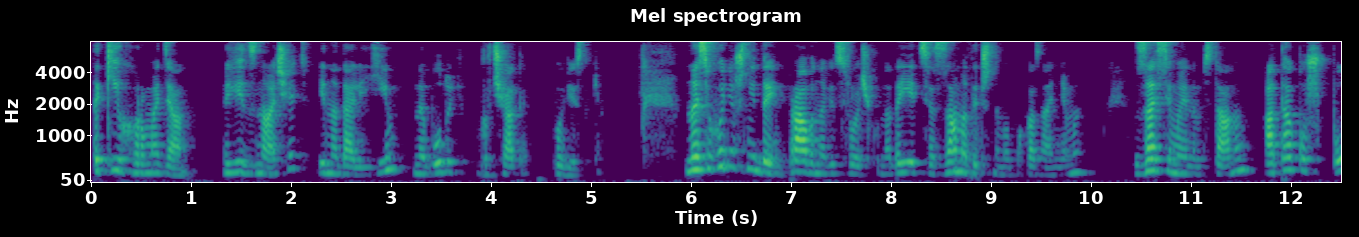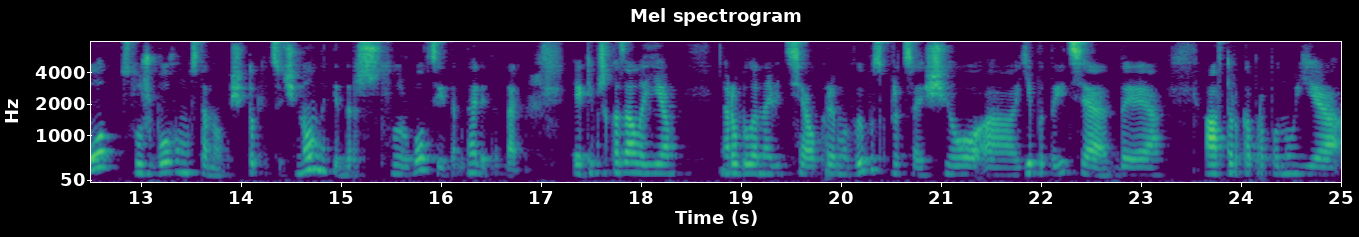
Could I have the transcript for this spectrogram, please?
Таких громадян відзначать і надалі їм не будуть вручати повістки. На сьогоднішній день право на відсрочку надається за медичними показаннями, за сімейним станом, а також по службовому становищу. Тобто це чиновники, держслужбовці і так далі. І так далі. Як я вже казала, я робила навіть окремий випуск про це, що є петиція, де авторка пропонує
